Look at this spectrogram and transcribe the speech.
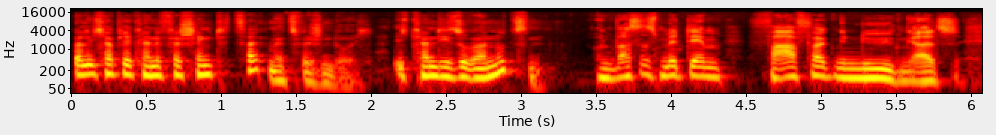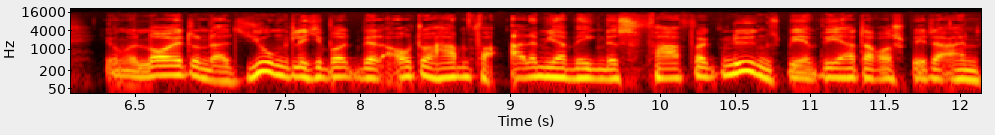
weil ich habe ja keine verschenkte Zeit mehr zwischendurch. Ich kann die sogar nutzen. Und was ist mit dem Fahrvergnügen? Als junge Leute und als Jugendliche wollten wir ein Auto haben, vor allem ja wegen des Fahrvergnügens. BMW hat daraus später einen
